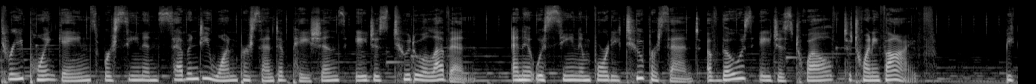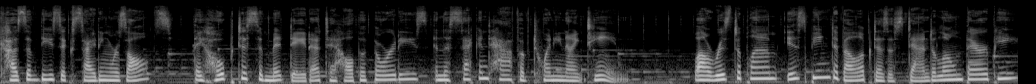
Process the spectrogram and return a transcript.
three point gains were seen in 71% of patients ages 2 to 11, and it was seen in 42% of those ages 12 to 25. Because of these exciting results, they hope to submit data to health authorities in the second half of 2019. While risdiplam is being developed as a standalone therapy,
